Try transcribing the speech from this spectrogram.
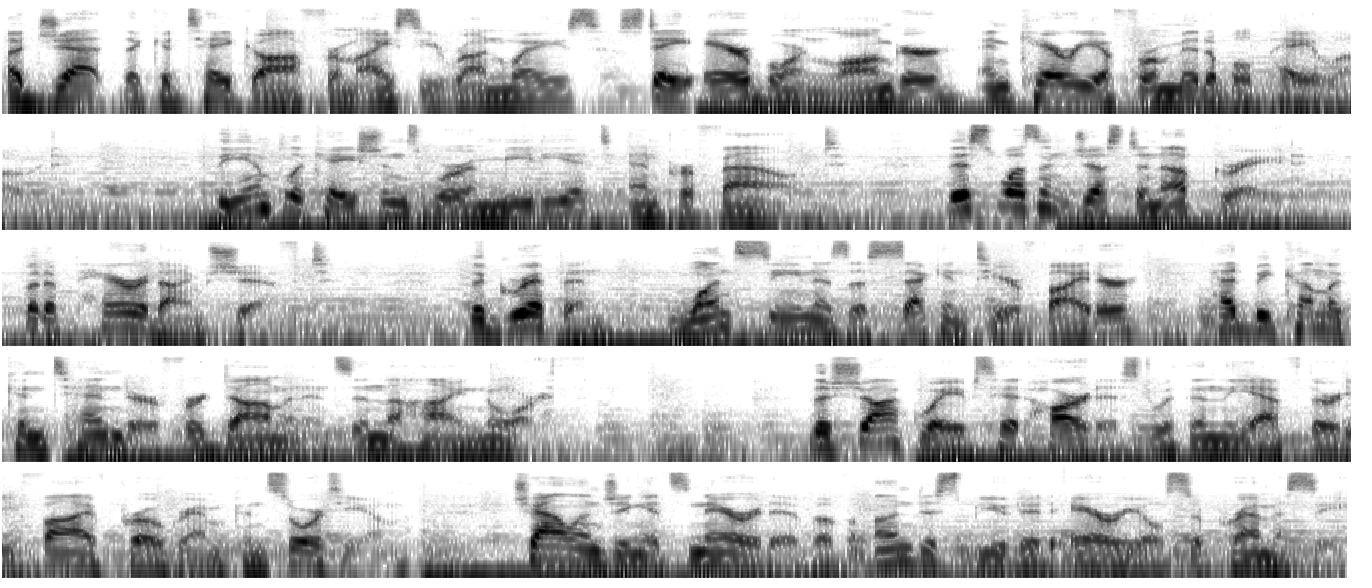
A jet that could take off from icy runways, stay airborne longer, and carry a formidable payload. The implications were immediate and profound. This wasn't just an upgrade, but a paradigm shift. The Gripen, once seen as a second-tier fighter, had become a contender for dominance in the high north. The shockwaves hit hardest within the F-35 program consortium, challenging its narrative of undisputed aerial supremacy.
